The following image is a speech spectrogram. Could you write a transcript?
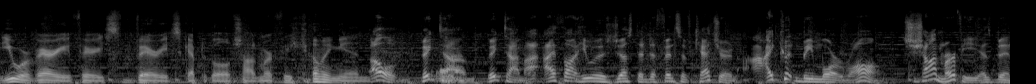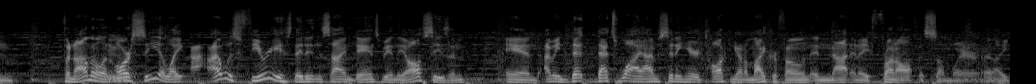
You were very, very, very skeptical of Sean Murphy coming in. oh big time Um, big time I, I thought he was just a defensive catcher and i couldn't be more wrong sean murphy has been phenomenal. And Arcia, like I, I was furious they didn't sign Dansby in the offseason. And I mean that that's why I'm sitting here talking on a microphone and not in a front office somewhere. Like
